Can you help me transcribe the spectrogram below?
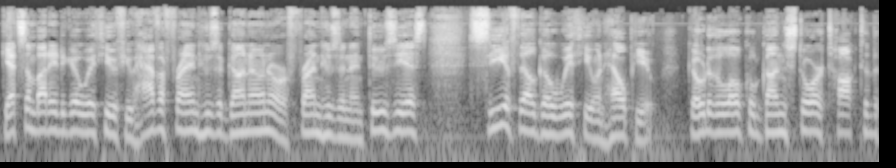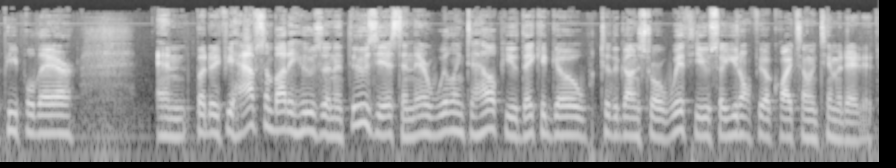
Get somebody to go with you. If you have a friend who's a gun owner or a friend who's an enthusiast, see if they'll go with you and help you. Go to the local gun store, talk to the people there and but if you have somebody who's an enthusiast and they're willing to help you, they could go to the gun store with you so you don't feel quite so intimidated.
